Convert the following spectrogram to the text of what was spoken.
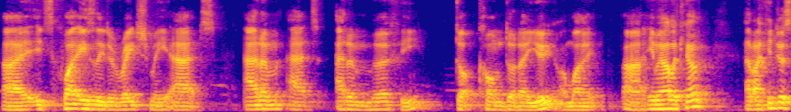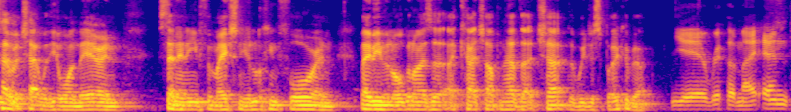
uh, it's quite easily to reach me at adam at adammurphy.com.au on my uh, email account. And I can just have a chat with you on there and send any information you're looking for and maybe even organise a, a, catch up and have that chat that we just spoke about. Yeah, Ripper, mate. And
